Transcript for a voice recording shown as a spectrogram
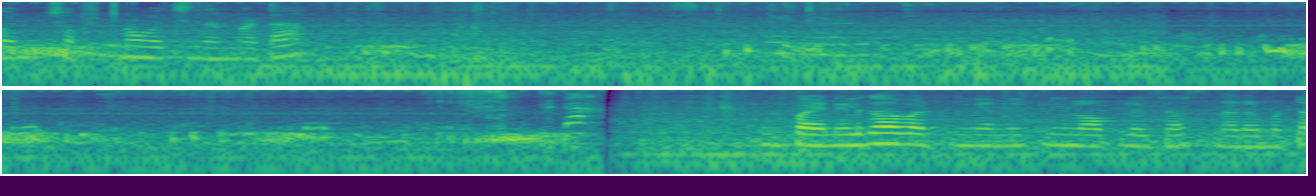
కొంచెం నవ్వు వచ్చిందనమాట ఫైనల్గా వాటిని అన్నిటిని లోపల వేసేస్తున్నాడు అనమాట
